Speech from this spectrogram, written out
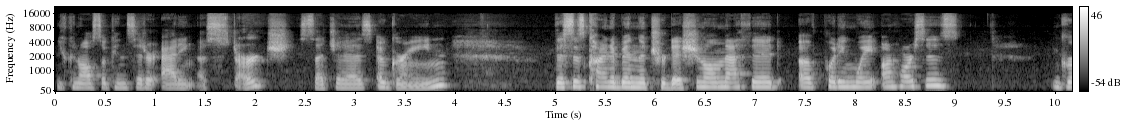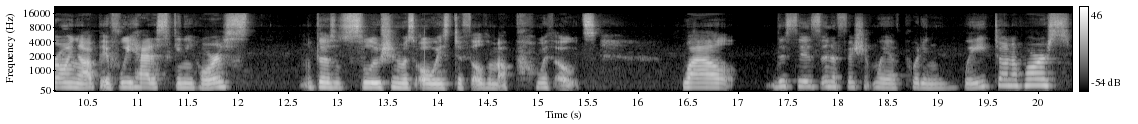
you can also consider adding a starch, such as a grain. This has kind of been the traditional method of putting weight on horses. Growing up, if we had a skinny horse, the solution was always to fill them up with oats. While this is an efficient way of putting weight on a horse,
